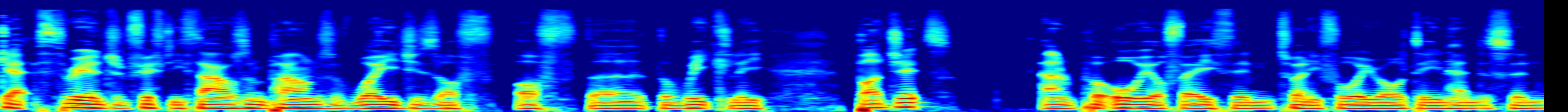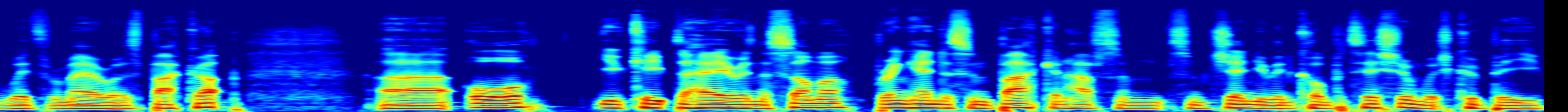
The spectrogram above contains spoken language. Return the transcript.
get three hundred fifty thousand pounds of wages off off the, the weekly budget, and put all your faith in 24 year old Dean Henderson with Romero as backup. Uh, or you keep De Gea in the summer, bring Henderson back and have some, some genuine competition, which could be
